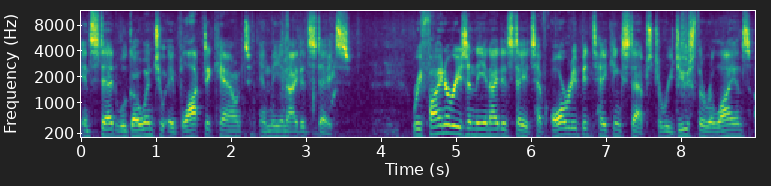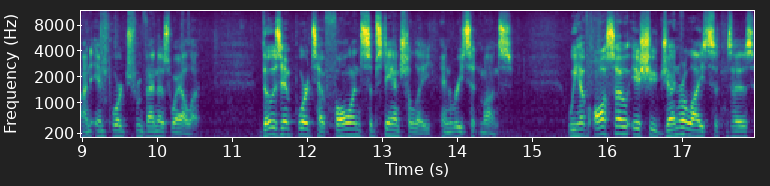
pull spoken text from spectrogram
instead will go into a blocked account in the United States. Refineries in the United States have already been taking steps to reduce their reliance on imports from Venezuela. Those imports have fallen substantially in recent months. We have also issued general licenses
